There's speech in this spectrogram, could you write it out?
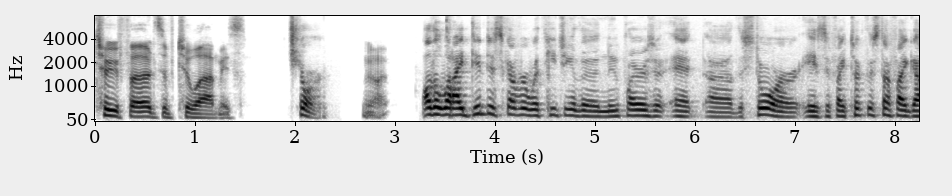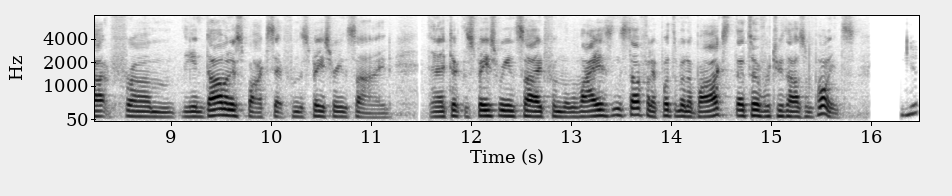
two thirds of two armies. Sure. Right. Although what I did discover with teaching the new players at uh, the store is if I took the stuff I got from the Indominus box set from the Space Marine side, and I took the Space Marine side from the Leviathan stuff, and I put them in a box, that's over two thousand points. Yep.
